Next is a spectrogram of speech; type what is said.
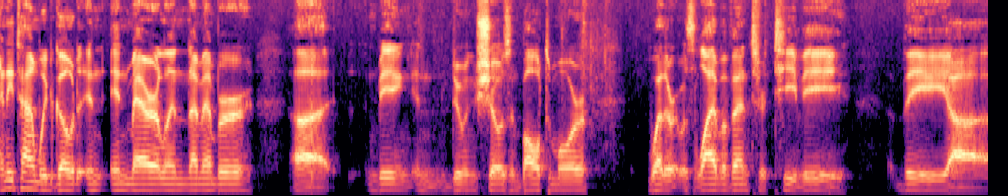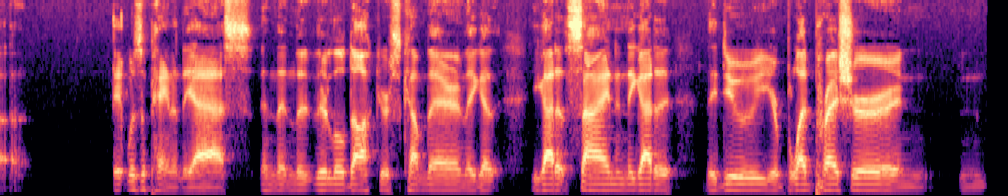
Anytime we'd go to in, in Maryland, I remember uh, being in doing shows in Baltimore whether it was live events or TV, the uh, it was a pain in the ass. And then the, their little doctors come there and they got you got to sign and they got to they do your blood pressure and, and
